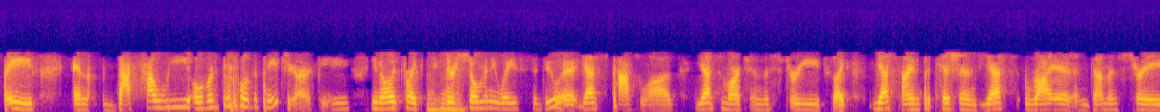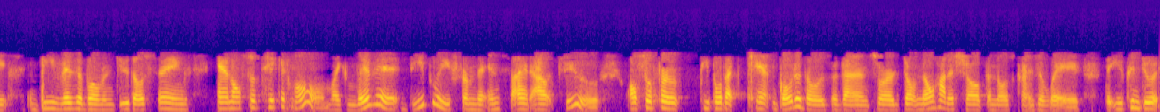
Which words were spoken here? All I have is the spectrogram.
space and that's how we overthrow the patriarchy. You know, it's like mm-hmm. there's so many ways to do it. Yes, pass laws. Yes, march in the streets. Like, yes, sign petitions. Yes, riot and demonstrate, be visible and do those things and also take it home, like live it deeply from the inside out too. Also for people that can't go to those events or don't know how to show up in those kinds of ways, that you can do it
